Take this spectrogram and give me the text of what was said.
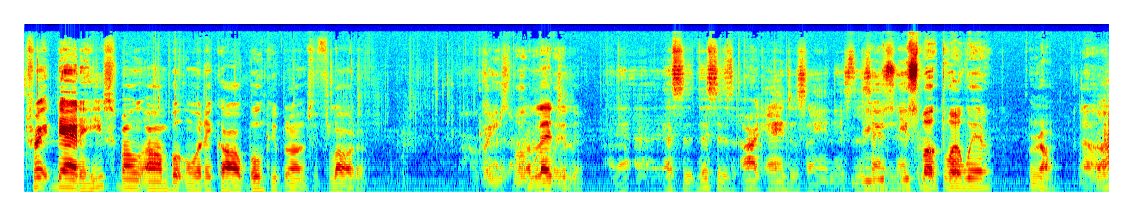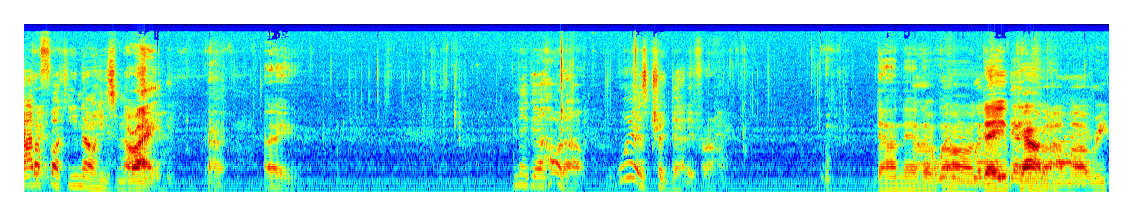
Trick Daddy, he smoked um bu- what they call bunkie blunts in Florida, Or you smoke one allegedly. Uh, that's this is Archangel saying this. with this him. You, you smoked one with him? No, Oh, so how the fuck you know he smokes? All right. hey, Nigga, hold up. Where's Trick Daddy from? down there, Uh, where- uh, where Dave Daddy County. From, uh, Rick?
